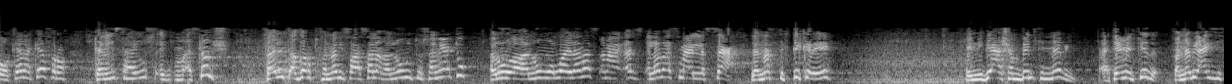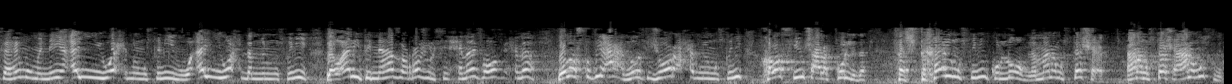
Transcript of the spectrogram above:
وكان كافرا كان لسه هيس ما أسلمش. فقالت أجرت. فالنبي صلى الله عليه وسلم قال لهم أنتوا سمعتوا؟ قالوا له قال لهم والله لم اسمع لم أسمع إلا الساعة. لأن الناس تفتكر إيه؟ إن دي عشان بنت النبي. هتعمل كده. فالنبي عايز يفهمهم إن هي أي واحد من المسلمين وأي واحدة من المسلمين. لو قالت إن هذا الرجل في حماية فهو في حماية. ولا يستطيع أحد. هو في جوار أحد من المسلمين. خلاص يمشي على الكل ده. فتخيل المسلمين كلهم لما أنا مستشعر. أنا مستشعر. أنا مسلم.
